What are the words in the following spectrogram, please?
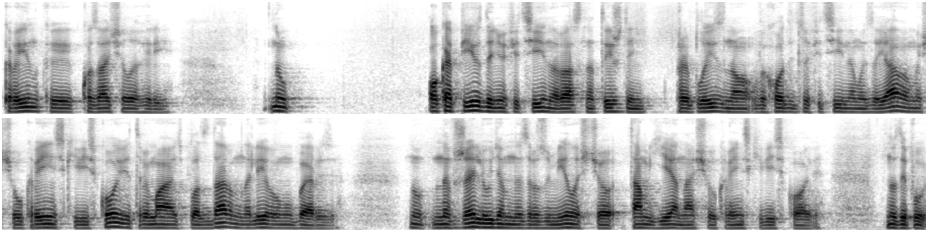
кринки, козачі лагері. Ну, ОК Південь офіційно раз на тиждень приблизно виходить з офіційними заявами, що українські військові тримають плацдарм на лівому березі. Ну, невже людям не зрозуміло, що там є наші українські військові? Ну, типу,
